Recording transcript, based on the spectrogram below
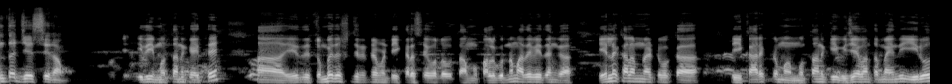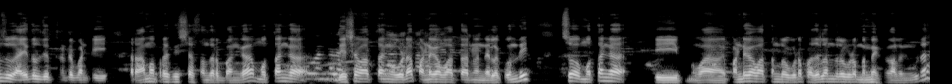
అంతా శ్రీరామ్ ఇది మొత్తానికైతే ఆ ఇది తొంభై దశలు జరిగినటువంటి కరసేవలో తాము పాల్గొన్నాం. అదే విధంగా ఏళ్ళ కాలం నాటి ఒక ఈ కార్యక్రమం మొత్తానికి విజయవంతమైంది. ఈ రోజు ఐదులు జరుగుతున్నటువంటి రామ ప్రతిష్ట సందర్భంగా మొత్తంగా దేశవ్యాప్తంగా కూడా పండుగ వాతావరణం నెలకొంది. సో మొత్తంగా ఈ వా- పండుగ వాతావరణంలో కూడా ప్రజలందరూ కూడా మమ్మకాలని కూడా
